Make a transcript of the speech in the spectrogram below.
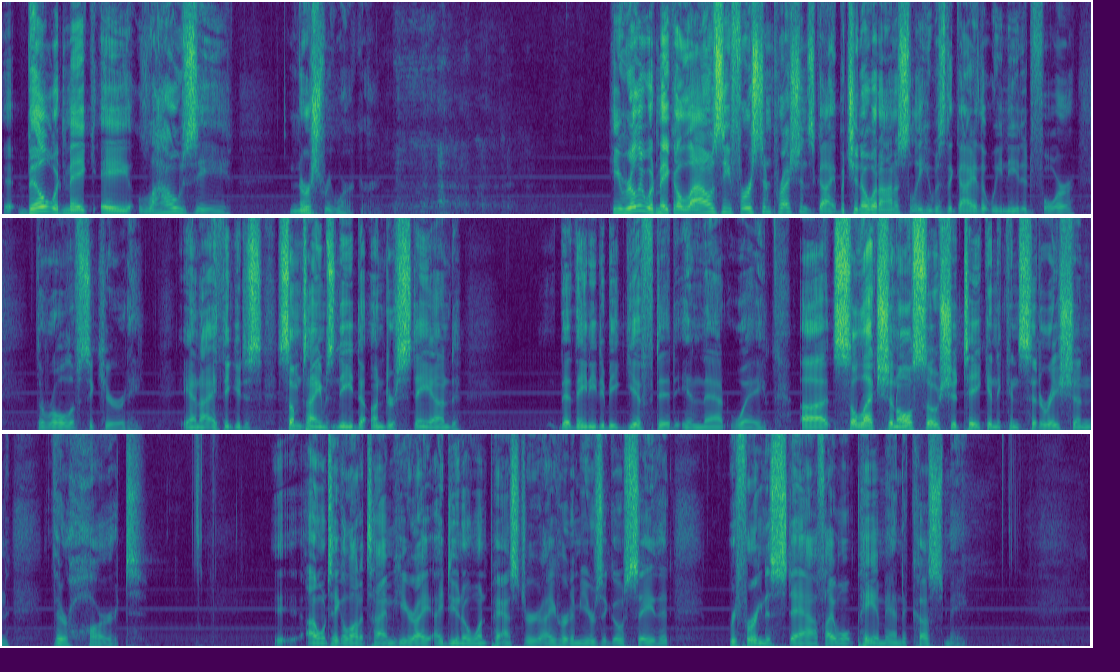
Eh, Bill would make a lousy nursery worker. he really would make a lousy first impressions guy, but you know what? Honestly, he was the guy that we needed for the role of security. And I think you just sometimes need to understand that they need to be gifted in that way. Uh, selection also should take into consideration their heart. I won't take a lot of time here. I, I do know one pastor, I heard him years ago say that, referring to staff, I won't pay a man to cuss me.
